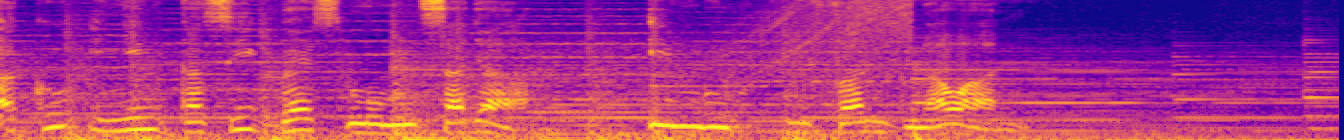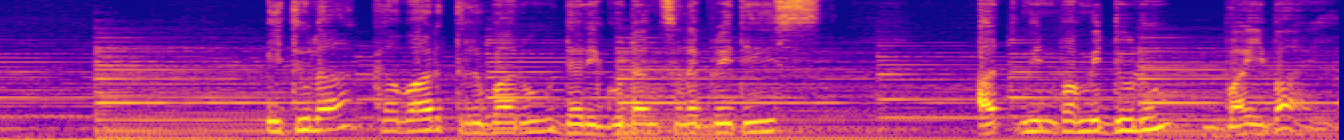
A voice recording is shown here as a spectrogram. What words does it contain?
Aku ingin kasih best moment saja. Imbuh Ivan Gunawan. Itulah kabar terbaru dari Gudang Selebritis. Admin pamit dulu, bye-bye.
